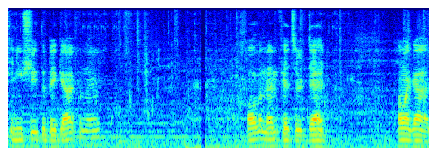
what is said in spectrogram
Can you shoot the big guy from there? All the Mephits are dead. Oh my god.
